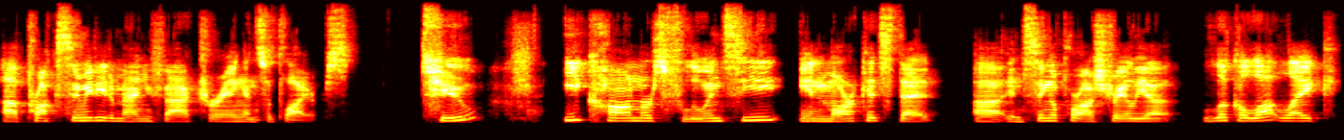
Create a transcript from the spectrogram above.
uh, proximity to manufacturing and suppliers. Two, e-commerce fluency in markets that uh, in Singapore, Australia look a lot like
